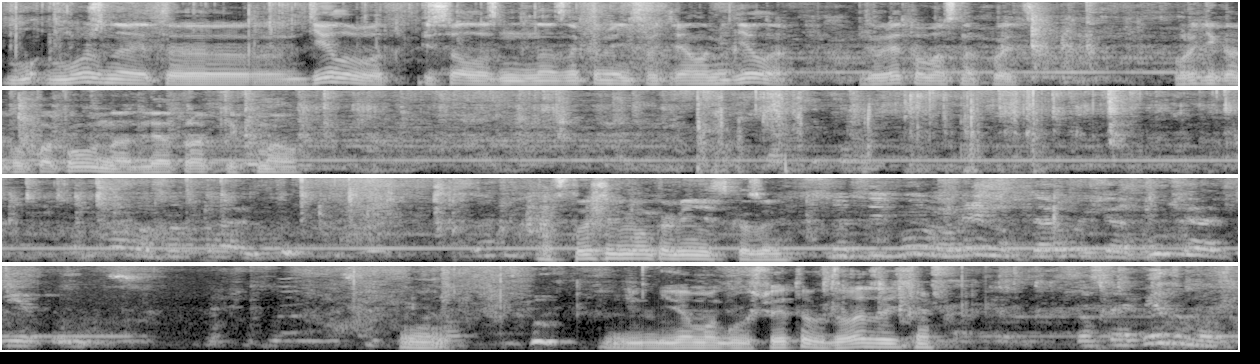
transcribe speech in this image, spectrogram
Можно это дело, вот писала на ознакомление с материалами дела, говорят, у вас находится. Вроде как упаковано для отправки в МАУ. Отправил? В 107 кабинете сказали. 107 время второй час. Ну, что обед у нас? Ну, Я могу что это в два зайти. После обеда можете?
